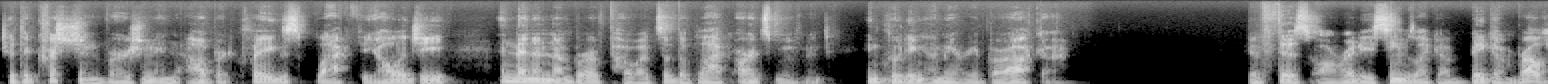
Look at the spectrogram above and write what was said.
to the Christian version in Albert Cleage's Black Theology, and then a number of poets of the Black Arts movement, including Amiri Baraka. If this already seems like a big umbrella,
